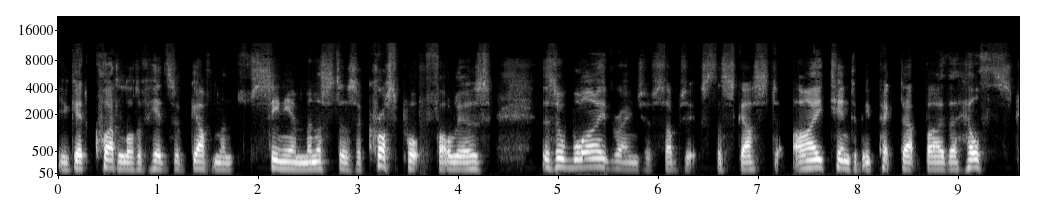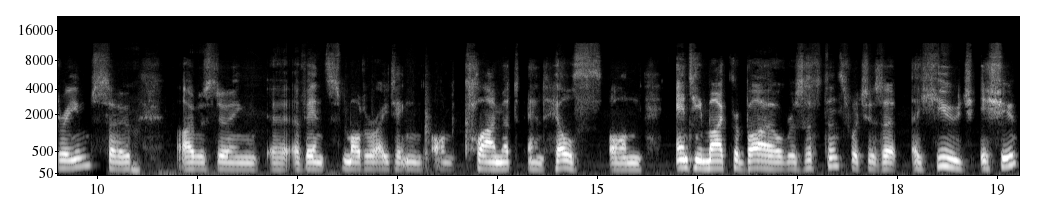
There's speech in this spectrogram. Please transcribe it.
You get quite a lot of heads of government, senior ministers across portfolios. There's a wide range of subjects discussed. I tend to be picked up by the health stream. So hmm. I was doing uh, events moderating on climate and health, on antimicrobial resistance, which is a, a huge issue.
